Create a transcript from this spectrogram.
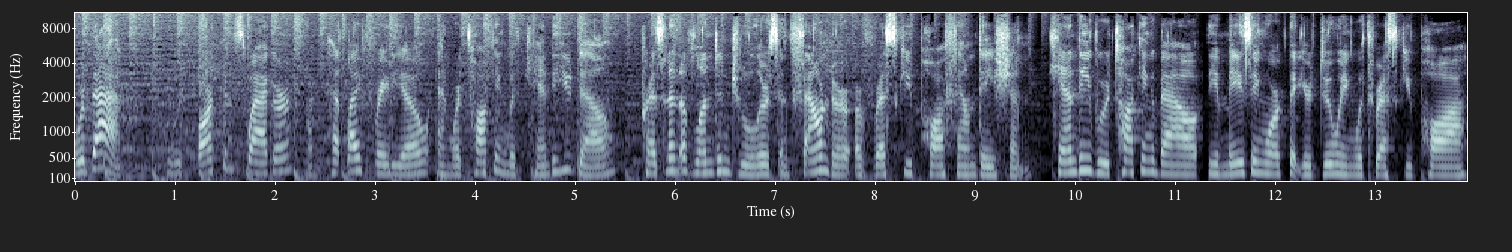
We're back. You're with Bark and Swagger on Pet Life Radio, and we're talking with Candy Udell, president of London Jewelers and founder of Rescue Paw Foundation. Candy, we were talking about the amazing work that you're doing with Rescue Paw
